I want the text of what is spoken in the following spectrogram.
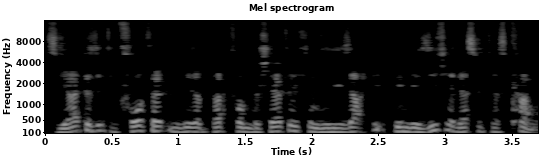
sie hatte sich im Vorfeld mit dieser Plattform beschäftigt und sie sagte, ich bin mir sicher, dass ich das kann.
